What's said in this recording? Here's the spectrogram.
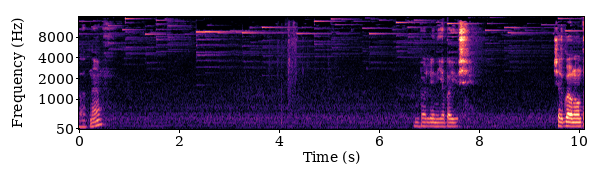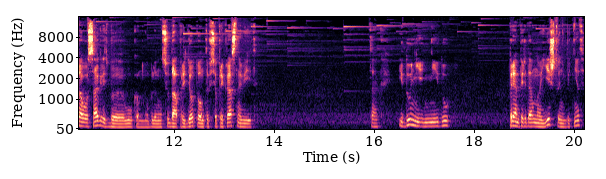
Ладно. Блин, я боюсь. Сейчас главное он того сагрить бы луком, но, блин, он сюда придет, он-то все прекрасно видит. Так, Иду, не, не иду. Прям передо мной есть что-нибудь, нет?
